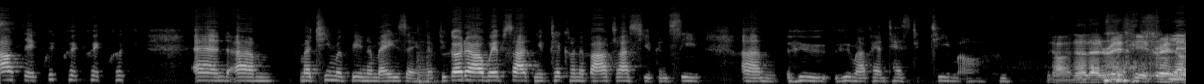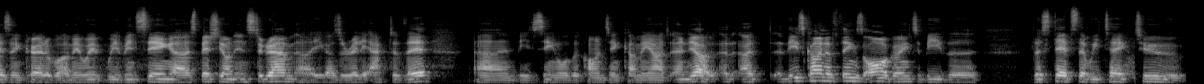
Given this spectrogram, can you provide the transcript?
out there quick, quick, quick, quick. And um, my team have been amazing. If you go to our website and you click on About Us, you can see um, who who my fantastic team are. Yeah, no, that really it really yeah. is incredible. I mean, we've we've been seeing, uh, especially on Instagram, uh, you guys are really active there, uh, and been seeing all the content coming out. And yeah, these kind of things are going to be the the steps that we take to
